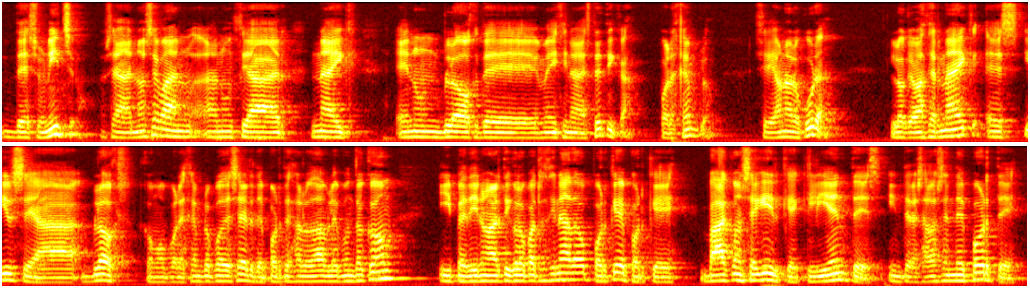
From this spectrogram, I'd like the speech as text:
de su nicho. O sea, no se va a anunciar Nike en un blog de medicina estética, por ejemplo. Sería una locura. Lo que va a hacer Nike es irse a blogs como por ejemplo puede ser deportesaludable.com y pedir un artículo patrocinado. ¿Por qué? Porque va a conseguir que clientes interesados en deporte,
